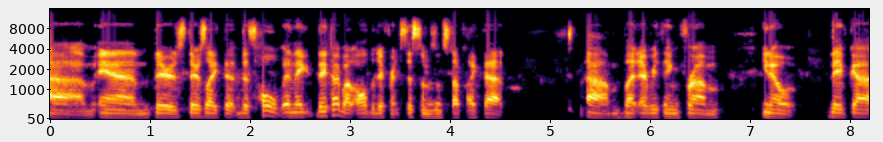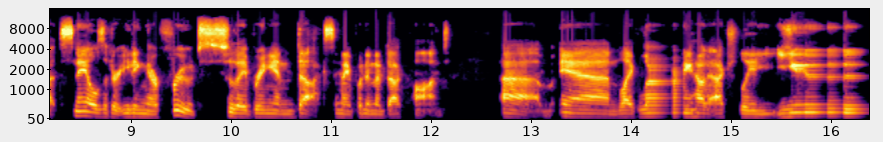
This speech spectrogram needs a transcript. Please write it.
um, and there's there's like the, this whole and they, they talk about all the different systems and stuff like that. Um, but everything from you know they've got snails that are eating their fruits so they bring in ducks and they put in a duck pond. Um, and like learning how to actually use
